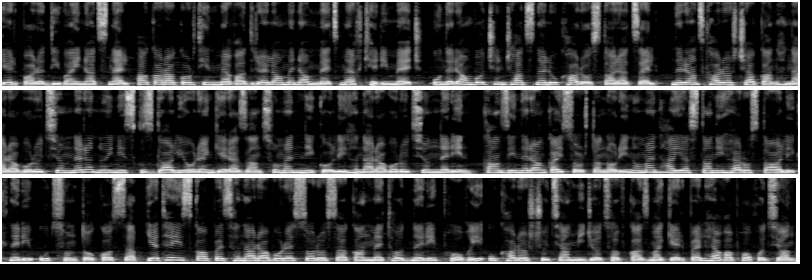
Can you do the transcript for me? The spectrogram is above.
կերպարը դիվայնացնել, հակառակորդին մեղադրել ամենամեծ մեղքերի մեջ ու նրան ոչնչացնելու քարոզ տարածել։ Նրանց քարոզչական հնարավորությունները նույնիսկ զգալիորեն գերազանցում են Նիկոլի հնարավորություններին, քանզի նրանք այսօր տնորինում են Հայաստանի հերոստալիքների 80%-ը։ Եթե իսկապես հնարավոր է սորոսական մեթոդների, փողի ու քարոզչության միջոցով կազմակերպել հեղափոխություն,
